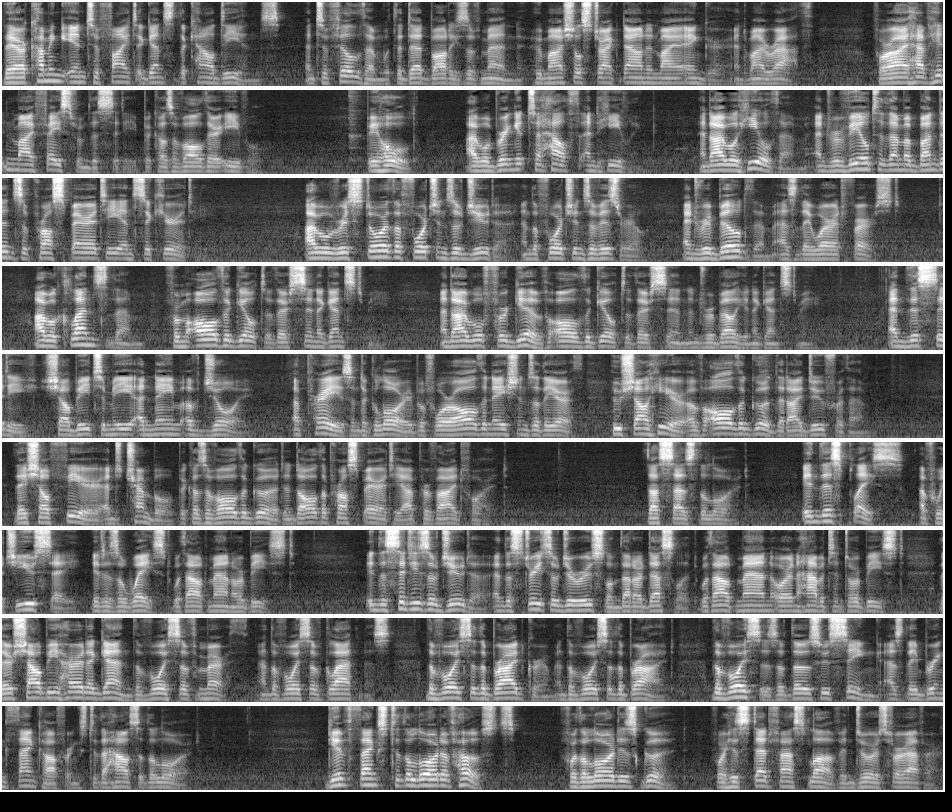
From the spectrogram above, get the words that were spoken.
They are coming in to fight against the Chaldeans, and to fill them with the dead bodies of men, whom I shall strike down in my anger and my wrath for I have hidden my face from this city because of all their evil. Behold, I will bring it to health and healing, and I will heal them, and reveal to them abundance of prosperity and security. I will restore the fortunes of Judah and the fortunes of Israel, and rebuild them as they were at first. I will cleanse them from all the guilt of their sin against me, and I will forgive all the guilt of their sin and rebellion against me and this city shall be to me a name of joy, a praise and a glory before all the nations of the earth, who shall hear of all the good that I do for them. They shall fear and tremble because of all the good and all the prosperity I provide for it. Thus says the Lord In this place, of which you say it is a waste without man or beast, in the cities of Judah and the streets of Jerusalem that are desolate, without man or inhabitant or beast, there shall be heard again the voice of mirth, and the voice of gladness, the voice of the bridegroom, and the voice of the bride, the voices of those who sing as they bring thank offerings to the house of the Lord. Give thanks to the Lord of hosts, for the Lord is good, for his steadfast love endures forever.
